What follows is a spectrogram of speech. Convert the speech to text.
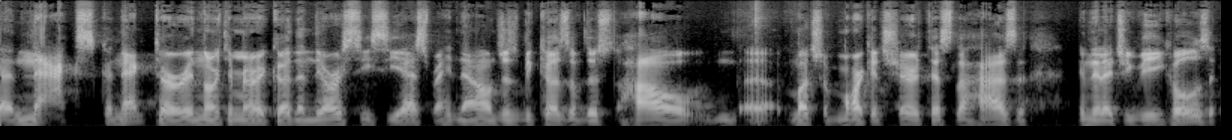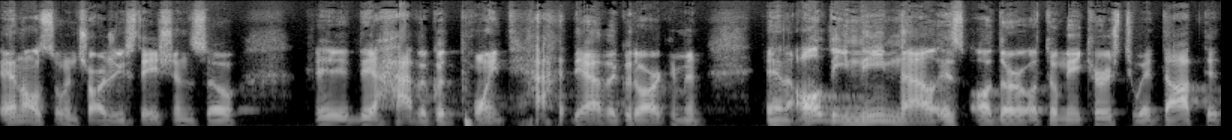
NACS connector in North America than there are CCS right now, just because of this how uh, much of market share Tesla has in electric vehicles and also in charging stations. So uh, they have a good point. they have a good argument, and all they need now is other automakers to adopt it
